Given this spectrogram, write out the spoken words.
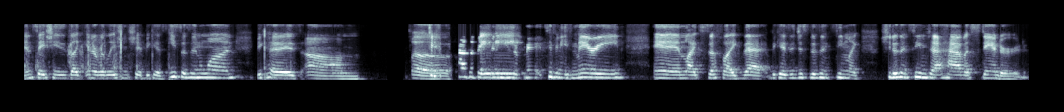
and say she's like in a relationship because Issa's in one, because um uh Tiffany has a baby, Tiffany's, Tiffany's married and like stuff like that because it just doesn't seem like she doesn't seem to have a standard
